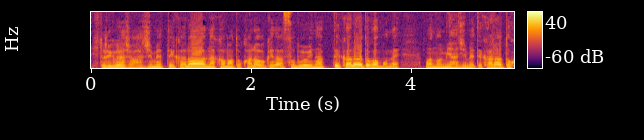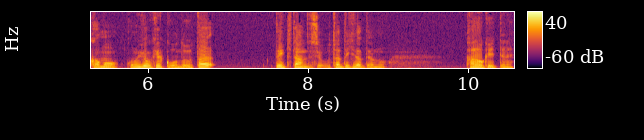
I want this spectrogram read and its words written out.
一人暮らしを始めてから仲間とカラオケで遊ぶようになってからとかもね、まあ飲み始めてからとかも、この曲結構ほんと歌ってきたんですよ。歌ってきたってあの、カラオケ行ってね。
